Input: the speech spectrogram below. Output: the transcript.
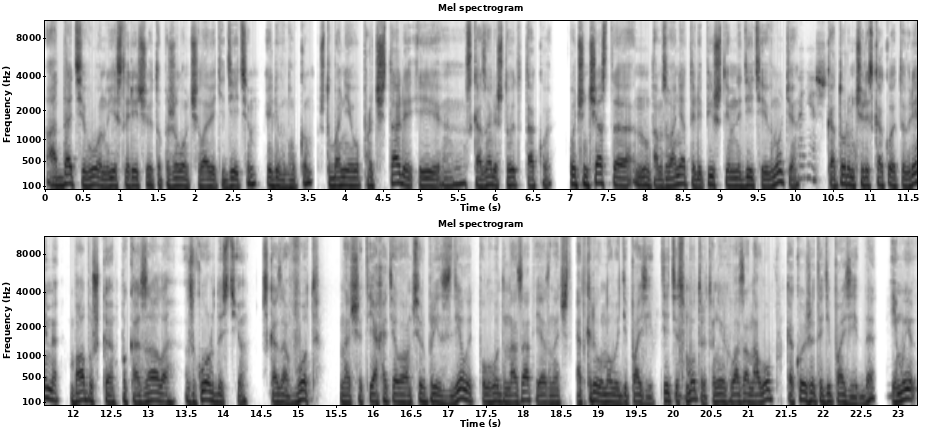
Отдать его, ну, если речь идет о пожилом человеке, детям или внукам, чтобы они его прочитали и э, сказали, что это такое. Очень часто ну, там звонят или пишут именно дети и внуки, Конечно. которым через какое-то время бабушка показала с гордостью, сказав, вот, Значит, я хотел вам сюрприз сделать. Полгода назад я, значит, открыл новый депозит. Дети смотрят, у них глаза на лоб. Какой же это депозит, да? И мы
